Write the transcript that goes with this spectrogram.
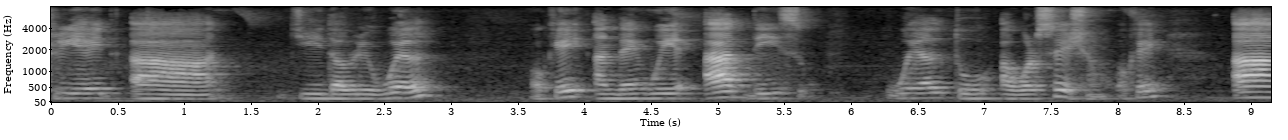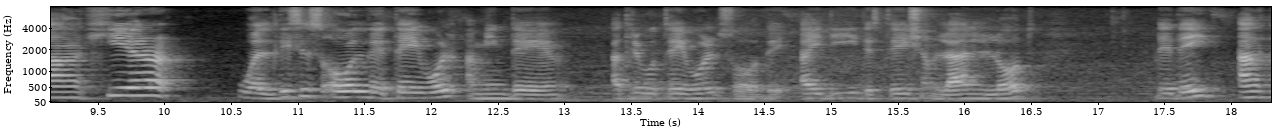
create a GW well okay? And then we add this well to our session okay? And here well this is all the table I mean the attribute table so the ID the station land lot the date. And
